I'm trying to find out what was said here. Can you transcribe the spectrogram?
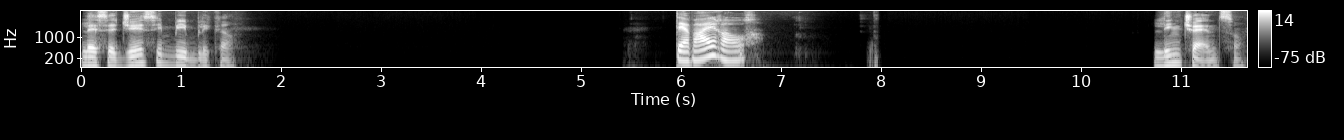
L'esegesi biblica. Der Weihrauch. L'incenso.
